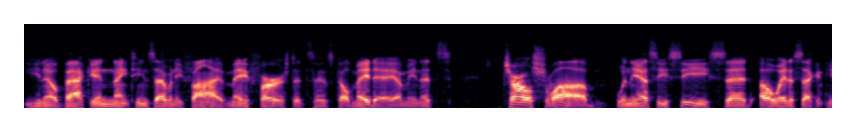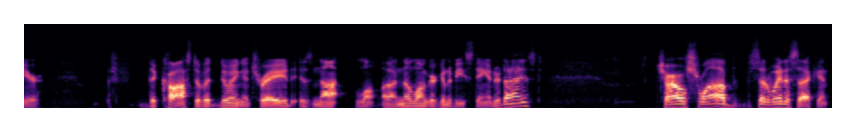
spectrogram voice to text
you know, back in 1975, May 1st, it's it's called May Day. I mean, it's Charles Schwab, when the SEC said, "Oh, wait a second here, the cost of doing a trade is not uh, no longer going to be standardized." Charles Schwab said, "Wait a second,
